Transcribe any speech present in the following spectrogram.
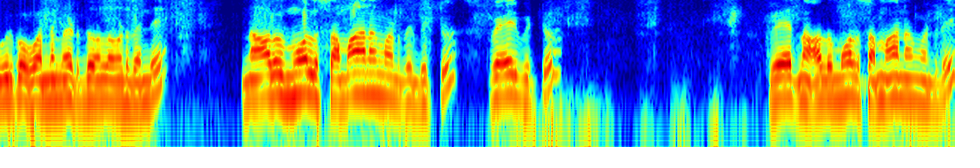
ఊరికి ఒక వంద మీటర్ దూరంలో ఉంటుందండి. నాలుగు మూలలు సమానంగా ఉంటుంది బిట్టు స్క్వేర్ బిట్టు. స్క్వేర్ నాలుగు మూల సమానంగా ఉంటుంది.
